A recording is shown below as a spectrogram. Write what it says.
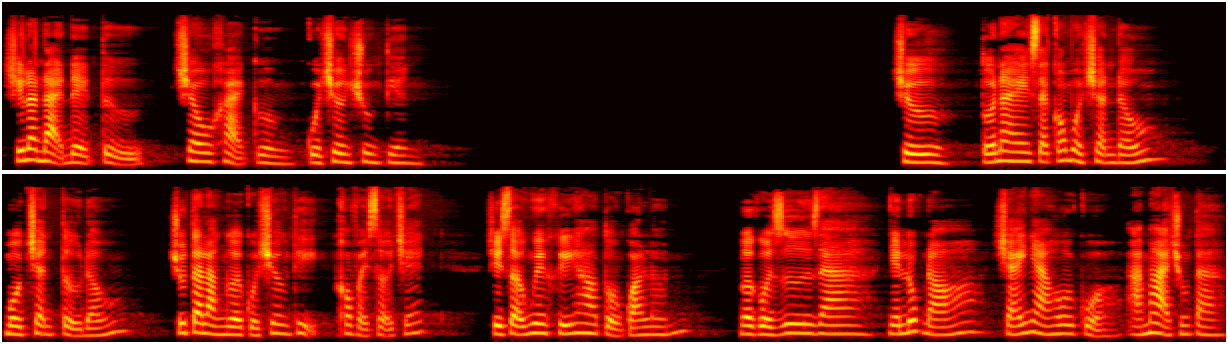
Chính là đại đệ tử Châu Khải Cường của Trương Trung Tiên. Trừ, tối nay sẽ có một trận đấu Một trận tử đấu. Chúng ta là người của Trương Thị Không phải sợ chết. Chỉ sợ nguyên khí hao tổn quá lớn. Người của Dư ra Nhân lúc đó cháy nhà hôi của ám hại chúng ta.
